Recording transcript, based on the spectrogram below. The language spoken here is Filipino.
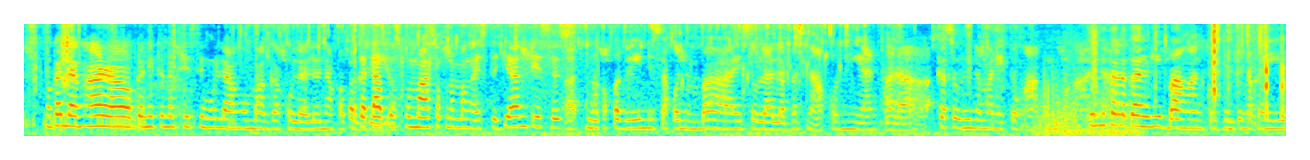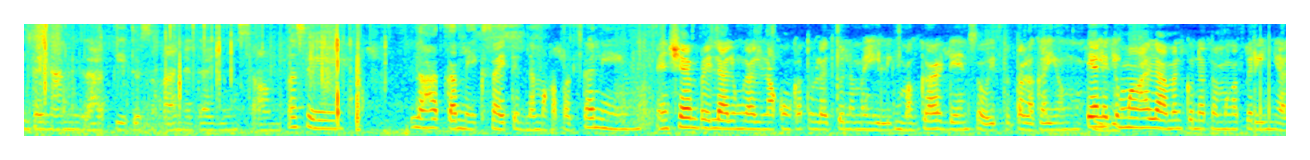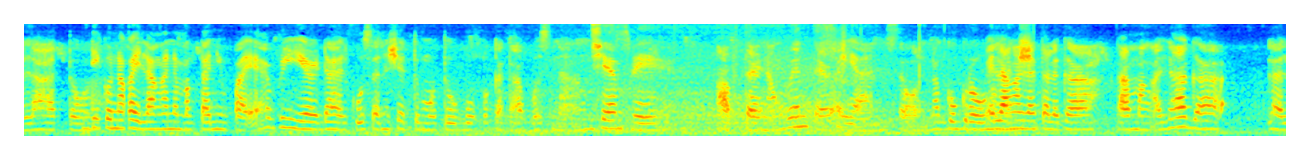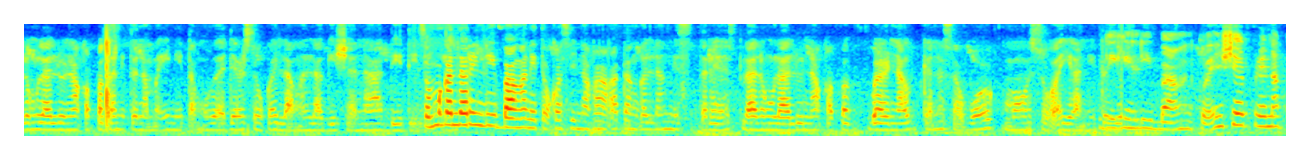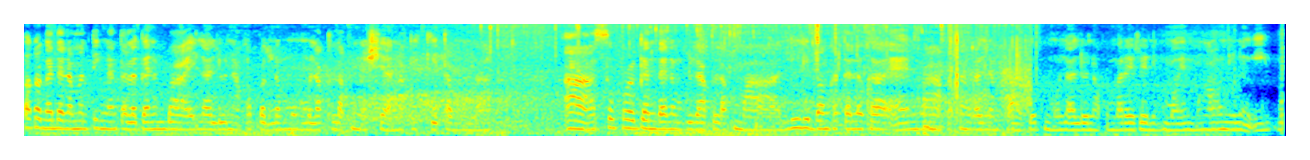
Magandang araw. Ganito nagsisimula ang umaga ko lalo na kapag Pagkatapos day pumasok ng mga estudyante sa at nakapaglinis ako ng bahay so lalabas na ako niyan para kasuhin naman itong aming mga Ito na talaga ang libangan ko yung pinakahihintay namin lahat dito sa Canada yung Sam. Kasi lahat kami excited na makapagtanim. And syempre, lalong-lalo na kung katulad ko na mahilig mag-garden. So, ito talaga yung... Yan itong mga halaman ko na itong mga perinya, lahat to. Hindi ko na kailangan na magtanim pa every year dahil kusa na siya tumutubo pagkatapos ng... Syempre, after ng winter, ayan. So, nag-grow Kailangan lang talaga tamang alaga lalong-lalo na kapag ganito na mainit ang weather so kailangan lagi siya na didilig. So maganda rin libangan ito kasi nakakatanggal ng stress lalong-lalo na kapag burnout ka na sa work mo. So ayan, ito yung libangan ko. And syempre napakaganda naman tingnan talaga ng bahay lalo na kapag namumulaklak na siya, nakikita mo na ah, super ganda ng bulaklak, malilibang ka talaga and makakatanggal ng pagod mo lalo na kung maririnig mo yung mga huni ng ibon.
